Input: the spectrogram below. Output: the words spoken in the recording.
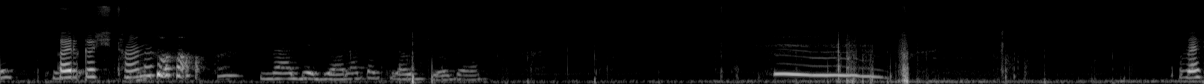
और कुछ था ना। मैं गिर जा क्लाउड हो गया। हम्म। बस।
